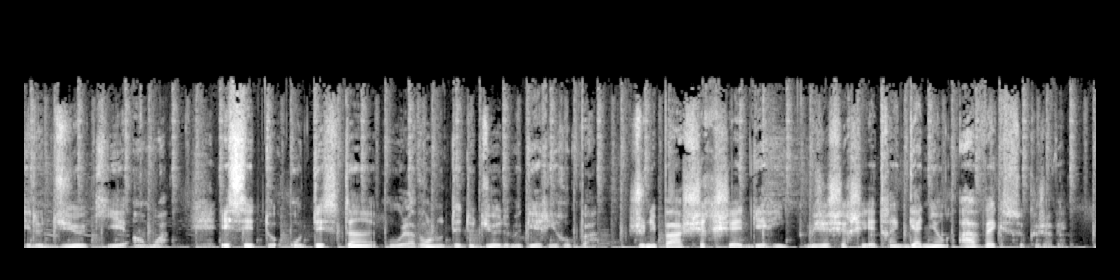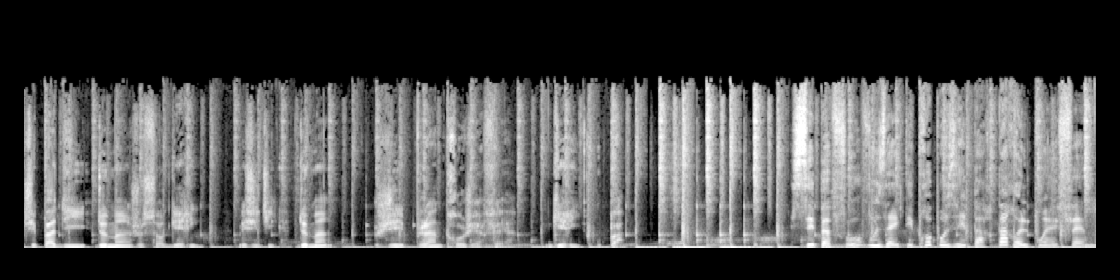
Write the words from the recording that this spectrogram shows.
et le Dieu qui est en moi. Et c'est au, destin ou à la volonté de Dieu de me guérir ou pas. Je n'ai pas cherché à être guéri, mais j'ai cherché à être un gagnant avec ce que j'avais. J'ai pas dit demain je sors guéri, mais j'ai dit demain j'ai plein de projets à faire, guéri ou pas. C'est pas faux, vous a été proposé par parole.fm.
